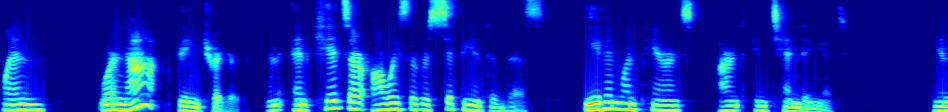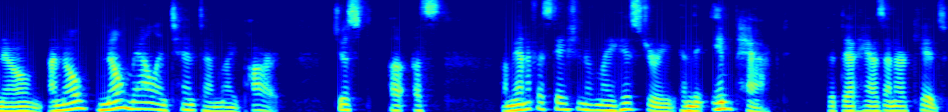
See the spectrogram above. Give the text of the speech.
when we're not being triggered. And, and kids are always the recipient of this, even when parents aren't intending it. You know, I know no malintent on my part, just a, a, a manifestation of my history and the impact that that has on our kids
